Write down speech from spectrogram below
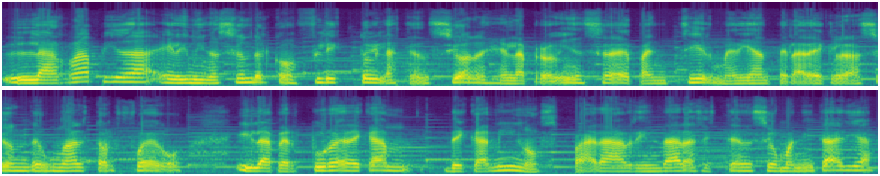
La rápida eliminación del conflicto y las tensiones en la provincia de Panchir mediante la declaración de un alto al fuego y la apertura de, caminos para brindar asistencia humanitaria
